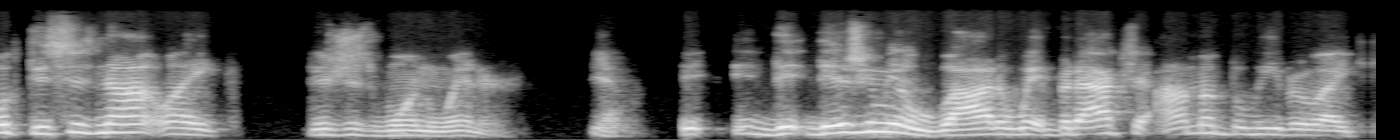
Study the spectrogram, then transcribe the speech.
look. This is not like there's just one winner. Yeah, it, it, there's gonna be a lot of win. But actually, I'm a believer. Like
